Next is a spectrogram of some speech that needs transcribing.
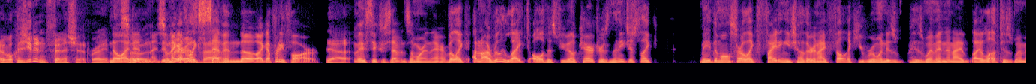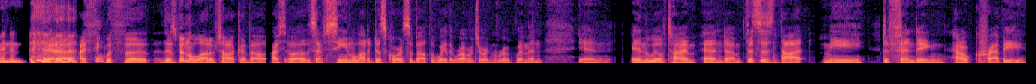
well, because you didn't finish it, right? no, I didn't. I didn't. I got to like that. seven though. I got pretty far. Yeah, maybe six or seven somewhere in there. But like I don't know, I really liked all of his female characters, and then he just like made them all start like fighting each other, and I felt like he ruined his his women, and I I loved his women, and yeah. I think with the there's been a lot of talk about. I've, well, at least I've seen a lot of discourse about the way that Robert Jordan wrote women in in the Wheel of Time, and um, this is not me defending how crappy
